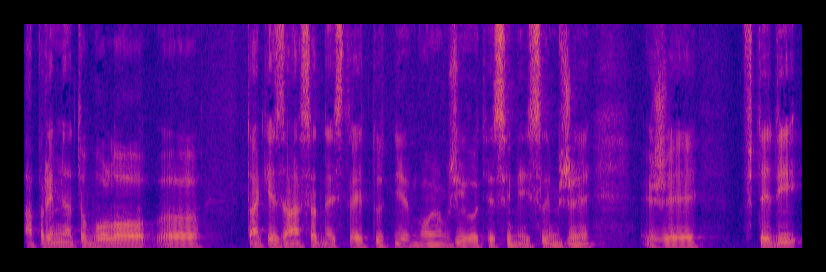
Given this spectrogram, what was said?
a pre mňa to bolo uh, také zásadné stretnutie v mojom živote si myslím, že, že vtedy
